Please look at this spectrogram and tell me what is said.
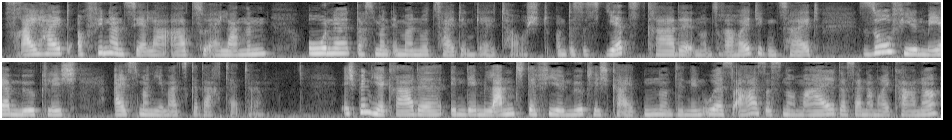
Freiheit auch finanzieller Art zu erlangen ohne dass man immer nur Zeit in Geld tauscht. Und es ist jetzt gerade in unserer heutigen Zeit so viel mehr möglich, als man jemals gedacht hätte. Ich bin hier gerade in dem Land der vielen Möglichkeiten und in den USA ist es normal, dass ein Amerikaner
